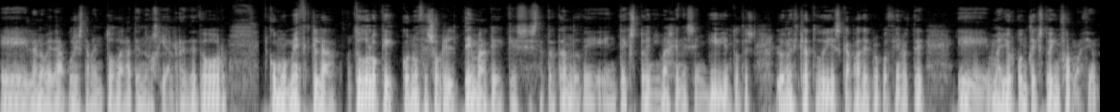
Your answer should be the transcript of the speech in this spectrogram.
la novedad pues estaba en toda la tecnología alrededor, cómo mezcla todo lo que conoce sobre el tema que, se está tratando de, en texto, en imágenes, en vídeo, entonces lo mezcla todo y es capaz de proporcionarte eh, mayor contexto e información.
